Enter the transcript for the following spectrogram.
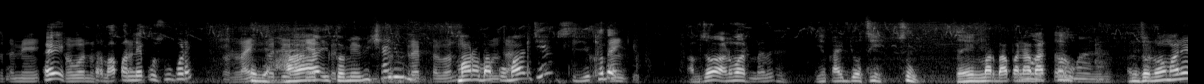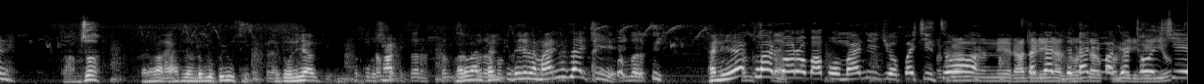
તમે જોવાનું તારા બાપાને પૂછવું પડે? લાઈક કરજો હા, એ તો મેં વિચાર્યું ને. મારો બાપુ માન છે એ થેન્ક યુ આમ જો હનુમાન એક આઈડિયો છે. શું? જઈને મારા બાપાના વાત કરું? અને જો ન માને ને તો આમ જો ઘરમાં કાચનું ડબલું પડ્યું છે. એ તો લઈ આવજે. ઘરવાળાને ધમકી દેશે માની જાય છે. અને એક વાર મારો બાપો માની ગયો પછી તો રાધડીના comedy બેઠો છે.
